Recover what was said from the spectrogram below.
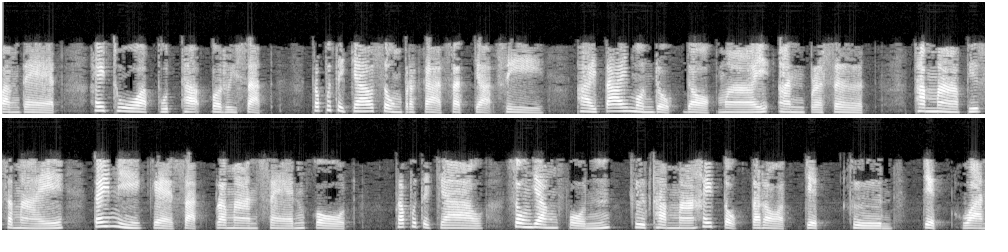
บางแดด ให้ทั่วพุทธบริษัท พระพุทธเจ้าทรงประกาศสัจจะสี่ ภายใต้มนดบดอกไม้อันประเสริฐ ธรรมาพิสมัย ได้มีแก่สัตว์ประมาณแสนโกดพระพุทธเจ้าทรงยังฝนคือทำมาให้ตกตลอดเจ็ดคืนเจ็ดวัน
